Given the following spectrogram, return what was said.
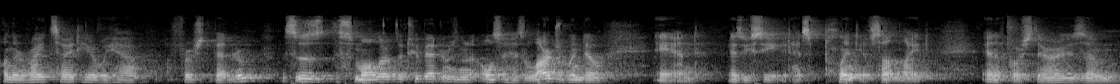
on the right side here we have a first bedroom. This is the smaller of the two bedrooms and it also has a large window and as you see it has plenty of sunlight and of course there is um,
